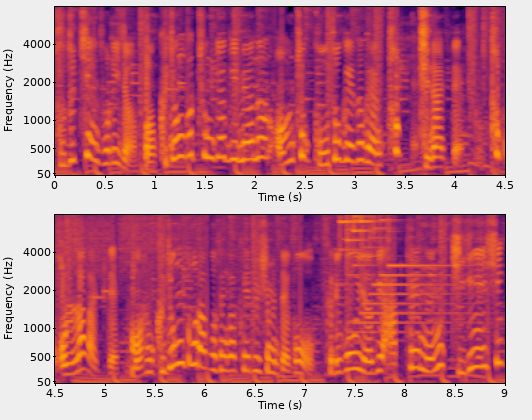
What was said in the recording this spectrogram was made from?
부딪히는 소리죠. 어, 그 정도 충격이면은 엄청 고속에서 그냥 턱 지날 때, 턱 올라갈 때, 뭐 한 그 정도라고 생각해 주시면 되고, 그리고 여기 앞에는 기계식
